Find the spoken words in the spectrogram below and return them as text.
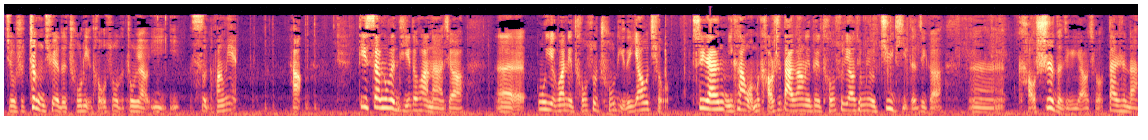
就是正确的处理投诉的重要意义四个方面。好，第三个问题的话呢，叫呃，物业管理投诉处理的要求。虽然你看我们考试大纲里对投诉要求没有具体的这个嗯考试的这个要求，但是呢。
